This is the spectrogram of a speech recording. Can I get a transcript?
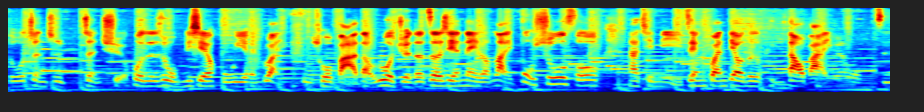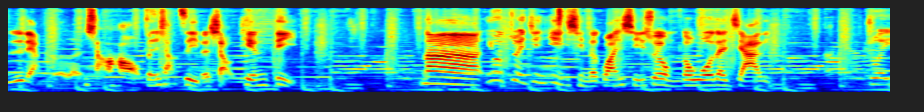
多政治不正确，或者是我们一些胡言乱语、胡说八道。如果觉得这些内容让你不舒服，那请你先关掉这个频道吧，因为我们只是两个人想要好好分享自己的小天地。那因为最近疫情的关系，所以我们都窝在家里。追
